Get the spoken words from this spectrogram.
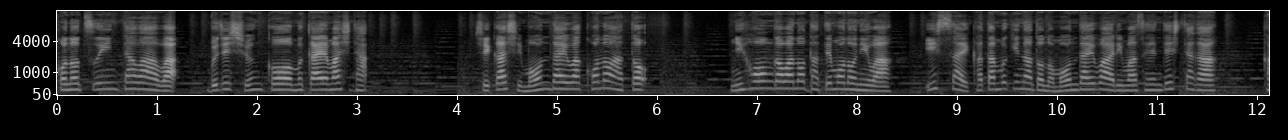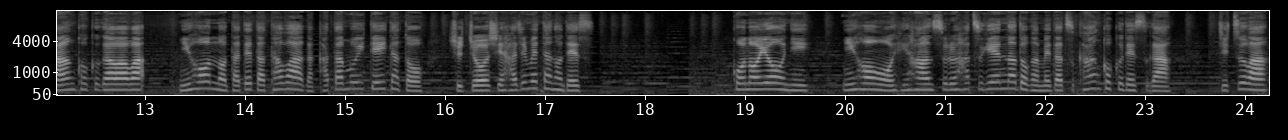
このツインタワーは無事竣工を迎えました。しかし問題はこの後、日本側の建物には一切傾きなどの問題はありませんでしたが、韓国側は日本の建てたタワーが傾いていたと主張し始めたのです。このように日本を批判する発言などが目立つ韓国ですが、実は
